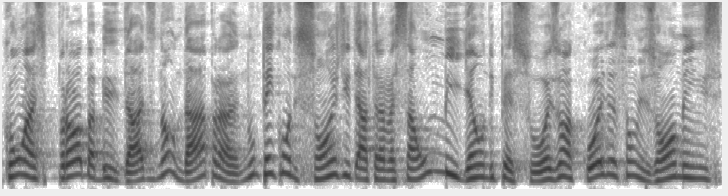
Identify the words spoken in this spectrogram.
com as probabilidades, não dá para, não tem condições de atravessar um milhão de pessoas. Uma coisa são os homens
